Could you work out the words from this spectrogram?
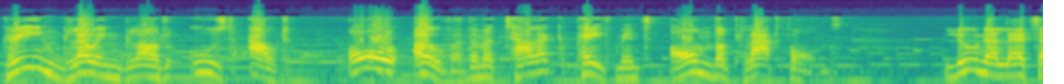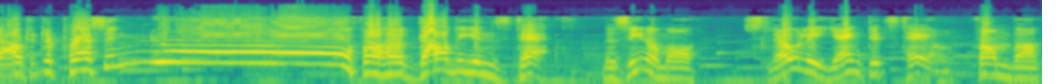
Green glowing blood oozed out all over the metallic pavement on the platforms. Luna let out a depressing no for her guardian's death. The xenomorph slowly yanked its tail from the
